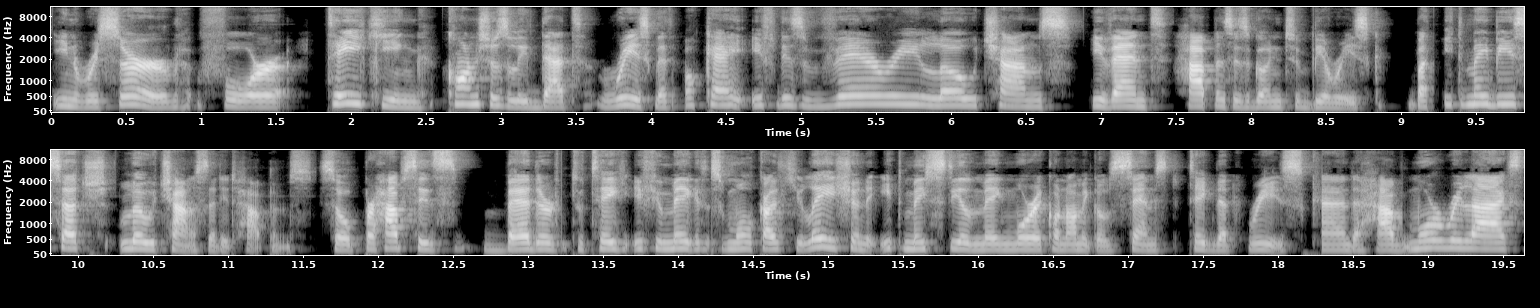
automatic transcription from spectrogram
in reserve for taking consciously that risk that okay if this very low chance event happens is going to be risk. But it may be such low chance that it happens. So perhaps it's better to take if you make a small calculation it may still make more economical sense to take that risk and have more relaxed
